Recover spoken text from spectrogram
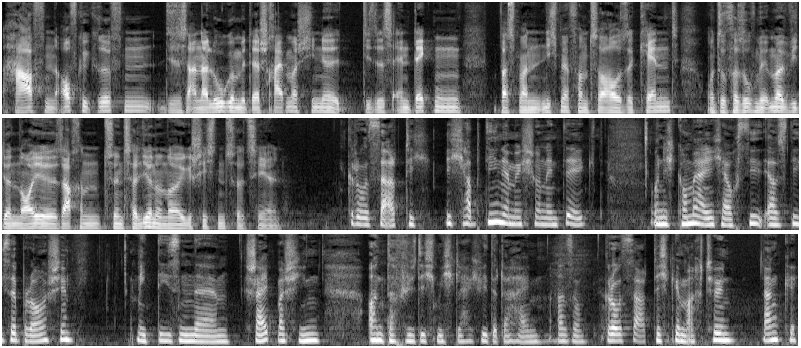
Hafen aufgegriffen, dieses Analoge mit der Schreibmaschine, dieses Entdecken, was man nicht mehr von zu Hause kennt. Und so versuchen wir immer wieder neue Sachen zu installieren und neue Geschichten zu erzählen. Großartig. Ich habe die nämlich schon entdeckt und ich komme eigentlich auch aus dieser Branche mit diesen ähm, Schreibmaschinen und da fühlte ich mich gleich wieder daheim. Also großartig gemacht, schön, danke.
